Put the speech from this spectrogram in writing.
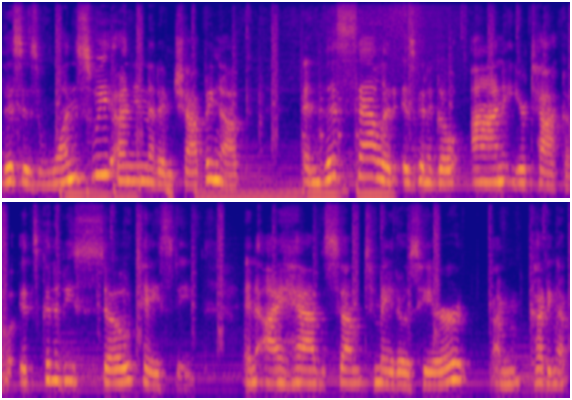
This is one sweet onion that I'm chopping up, and this salad is gonna go on your taco. It's gonna be so tasty. And I have some tomatoes here. I'm cutting up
